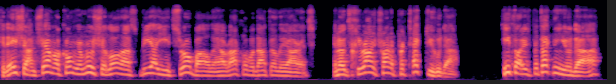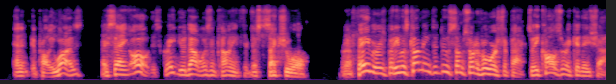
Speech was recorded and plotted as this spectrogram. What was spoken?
Kadesha and Shema Kom Yamrusha Lolas Bia Yitzro Baal Raklo Liaretz. You know, it's Chira trying to protect Yehuda. He thought he's protecting Yehuda, and it, it probably was, by saying, oh, this great Yehuda wasn't coming for just sexual Uh, favors, but he was coming to do some sort of a worship act. So he calls her a Kadesha.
